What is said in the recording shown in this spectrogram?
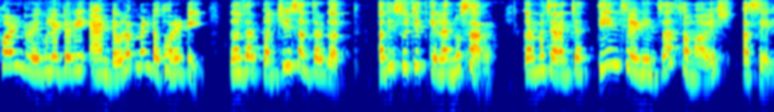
fund regulatory and development authority दोन हजार पंचवीस अंतर्गत अधिसूचित केल्यानुसार कर्मचाऱ्यांच्या तीन श्रेणींचा समावेश असेल.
